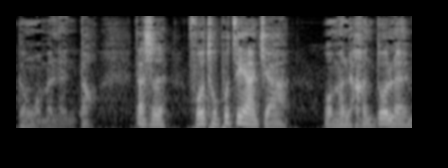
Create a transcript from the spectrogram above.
跟我们人道。但是佛陀不这样讲，我们很多人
